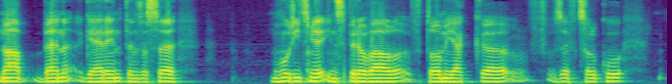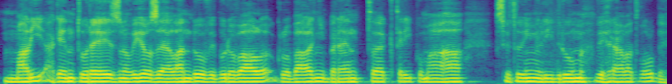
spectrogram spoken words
No a Ben Gerin, ten zase mohu říct, mě inspiroval v tom, jak ze v celku malý agentury z Nového Zélandu vybudoval globální brand, který pomáhá světovým lídrům vyhrávat volby.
